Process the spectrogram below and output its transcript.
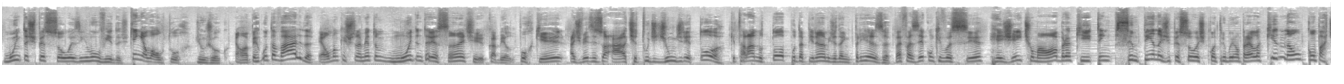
muitas pessoas envolvidas. Quem é o autor de um jogo? É uma pergunta válida. É um questionamento muito interessante, Cabelo. Porque às vezes a atitude de um diretor que tá lá no topo da pirâmide da empresa vai fazer com que você rejeite uma obra que tem centenas de pessoas que contribuíram para ela que não compartilham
